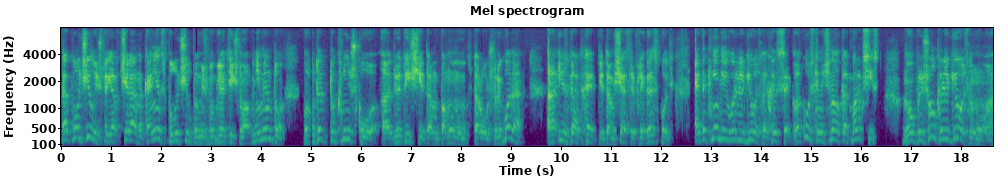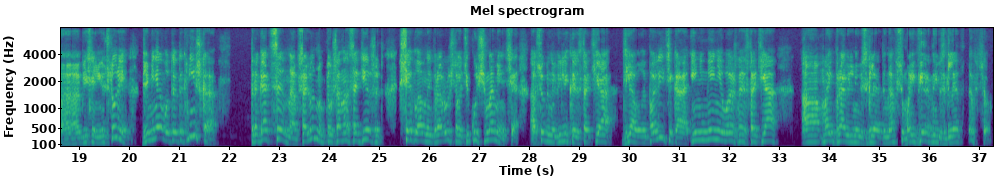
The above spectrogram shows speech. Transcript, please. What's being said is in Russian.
так получилось, что я вчера, наконец, получил по межбиблиотечному абонементу вот эту книжку 2000, а, там, по-моему, второго, что ли, года «Is God Happy», там «Счастлив ли Господь». Это книга его религиозных эссе. Колоковский начинал как марксист, но пришел к религиозному а, объяснению истории. Для меня вот эта книжка драгоценна абсолютно, потому что она содержит все главные пророчества о текущем моменте. Особенно великая статья «Дьявол и политика» и не менее важная статья а, мои правильные взгляды на все, мои верные взгляды на все.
